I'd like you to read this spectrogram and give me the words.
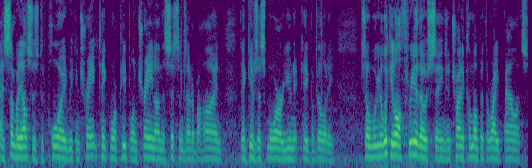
as somebody else is deployed, we can train, take more people and train on the systems that are behind that gives us more unit capability. So we're going to look at all three of those things and try to come up with the right balance.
